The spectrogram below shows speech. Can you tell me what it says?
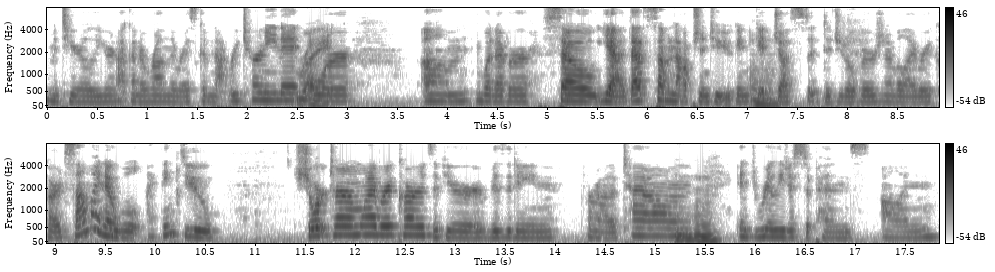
material. You're not going to run the risk of not returning it Right. or um, whatever. So yeah, that's some an option too. You can get Mhm. just a digital version of a library card. Some I know will, I think, do short-term library cards if you're visiting from out of town. Mhm. It really just depends on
